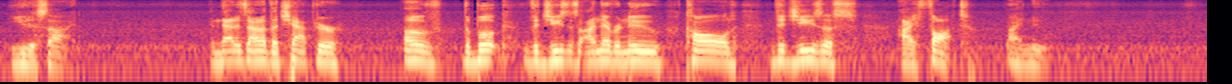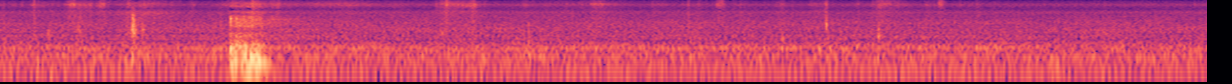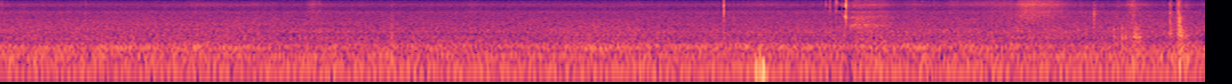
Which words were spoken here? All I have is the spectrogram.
you decide and that is out of the chapter of the book The Jesus I Never Knew called The Jesus I Thought I Knew.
